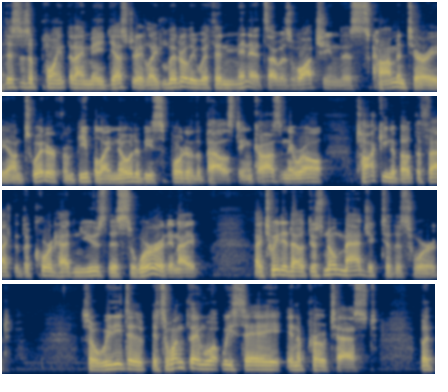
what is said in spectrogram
this is a point that I made yesterday. Like literally within minutes, I was watching this commentary on Twitter from people I know to be supportive of the Palestinian cause, and they were all talking about the fact that the court hadn't used this word. And I I tweeted out, there's no magic to this word. So we need to, it's one thing what we say in a protest, but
